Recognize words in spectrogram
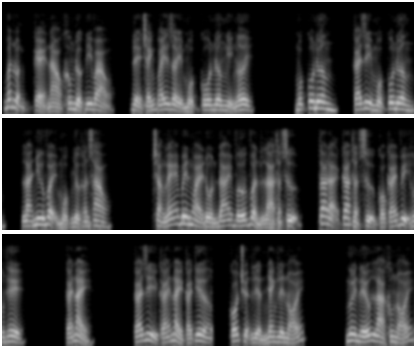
bất luận kẻ nào không được đi vào, để tránh quấy rầy một cô nương nghỉ ngơi. Một cô nương, cái gì một cô nương, là như vậy một nhược hơn sao? Chẳng lẽ bên ngoài đồn đại vớ vẩn là thật sự, ta đại ca thật sự có cái vị hôn thê? Cái này, cái gì cái này cái kia, có chuyện liền nhanh lên nói. Ngươi nếu là không nói,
